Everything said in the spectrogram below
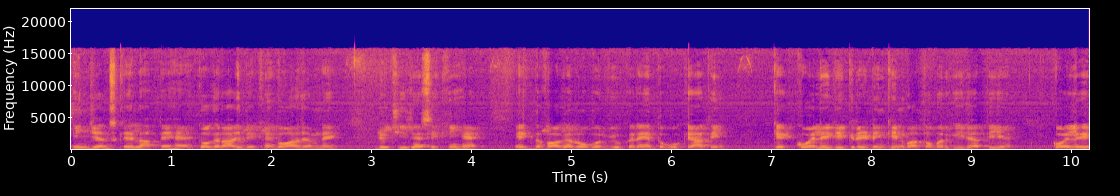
انجنز کہلاتے ہیں۔ تو اگر آج دیکھیں تو آج ہم نے جو چیزیں سیکھی ہیں، ایک دفعہ اگر روور ویو کریں تو وہ کیا تھیں؟ کہ کوئلے کی گریڈنگ کن باتوں پر کی جاتی ہے؟ کوئلے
